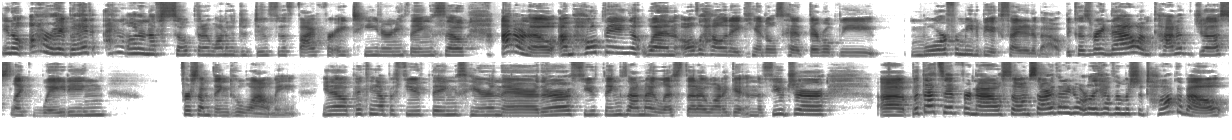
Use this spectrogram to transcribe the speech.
you know all right but I, I didn't want enough soap that i wanted to do for the 5 for 18 or anything so i don't know. I'm hoping when all the holiday candles hit there will be more for me to be excited about because right now i'm kind of just like waiting for something to wow me. You know picking up a few things here and there. There are a few things on my list that i want to get in the future uh, but that's it for now. So I'm sorry that I don't really have that much to talk about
